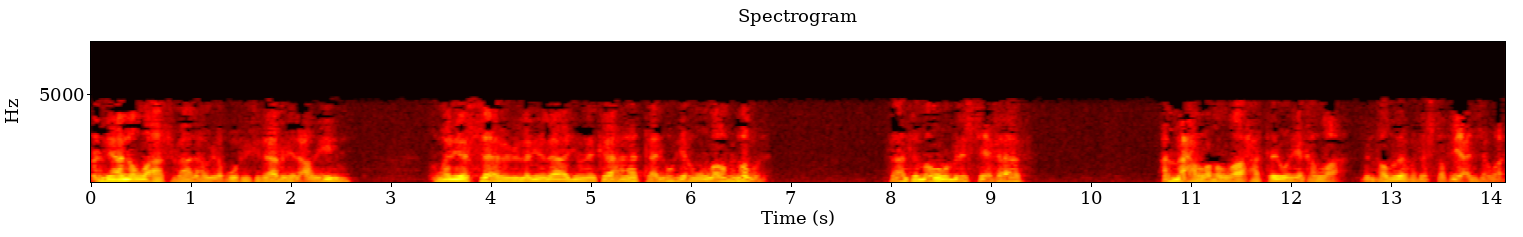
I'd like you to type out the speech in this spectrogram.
لأن الله سبحانه يقول في كتابه العظيم وليستعفف الذين لا يجدون نكاحا حتى يغنيهم الله من فضله. فأنت مأمور بالاستعفاف عما حرم الله حتى يغنيك الله من فضله وتستطيع الزواج.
